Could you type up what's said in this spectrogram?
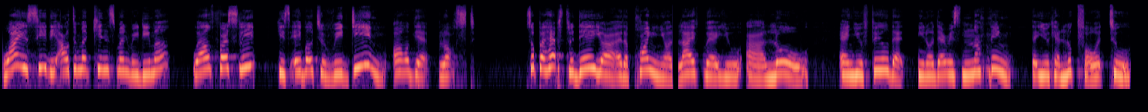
Why is he the ultimate kinsman redeemer? Well, firstly, he's able to redeem all that lost. So perhaps today you are at a point in your life where you are low and you feel that, you know, there is nothing that you can look forward to.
